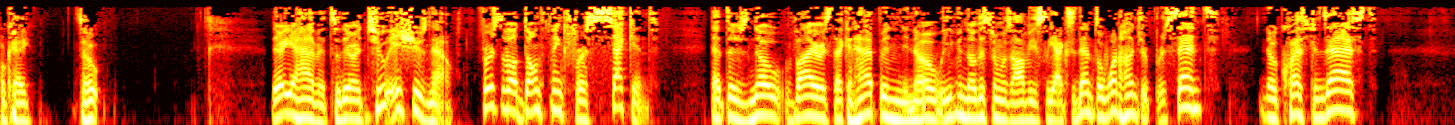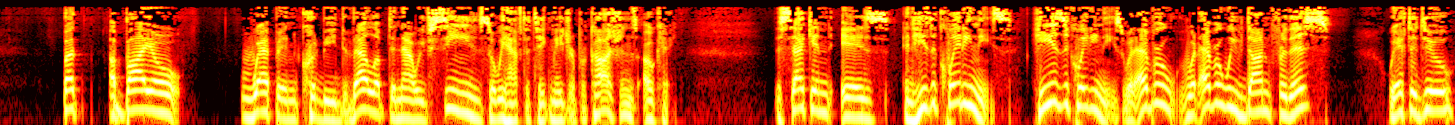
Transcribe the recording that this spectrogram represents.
Okay. So there you have it. So there are two issues now. First of all, don't think for a second that there's no virus that can happen, you know, even though this one was obviously accidental, 100%, no questions asked. But a bio weapon could be developed and now we've seen, so we have to take major precautions. Okay. The second is, and he's equating these. He is equating these. Whatever, whatever we've done for this, we have to do,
